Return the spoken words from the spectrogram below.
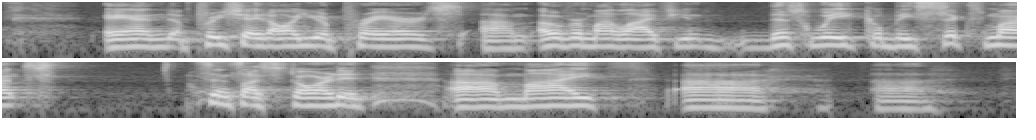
and appreciate all your prayers um, over my life. You, this week will be six months since I started uh, my uh, uh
